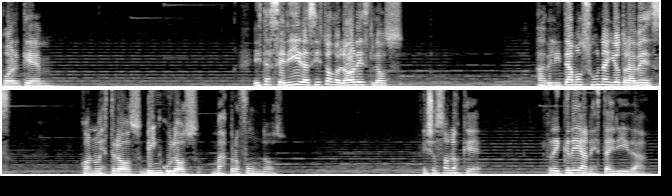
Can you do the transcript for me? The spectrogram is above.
Porque estas heridas y estos dolores los habilitamos una y otra vez con nuestros vínculos más profundos. Ellos son los que recrean esta herida,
